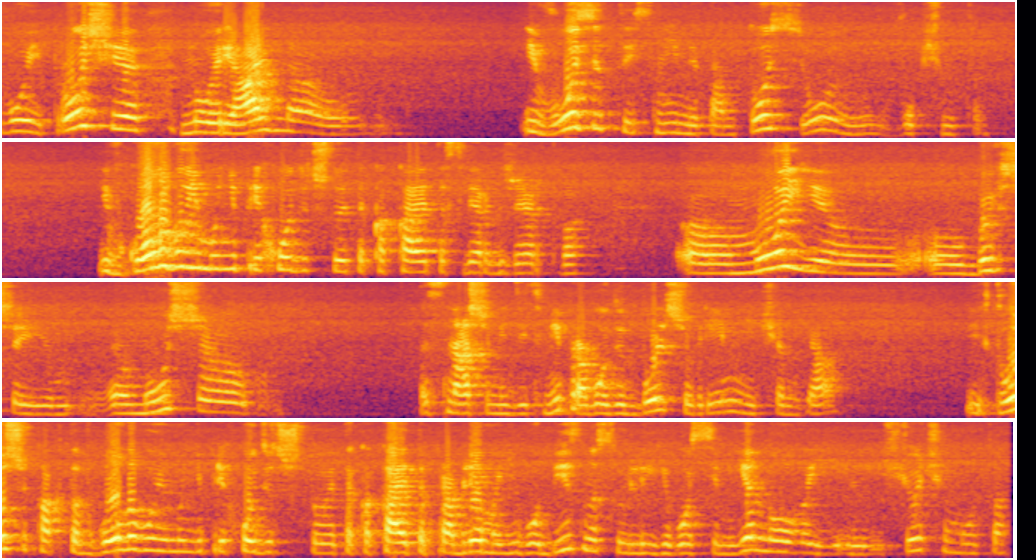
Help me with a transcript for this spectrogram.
свой, и прочее, но реально и возит, и с ними там то, все, ну, в общем-то. И в голову ему не приходит, что это какая-то сверхжертва. Э, мой э, бывший муж с нашими детьми проводит больше времени, чем я. И тоже как-то в голову ему не приходит, что это какая-то проблема его бизнесу или его семье новой, или еще чему-то.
